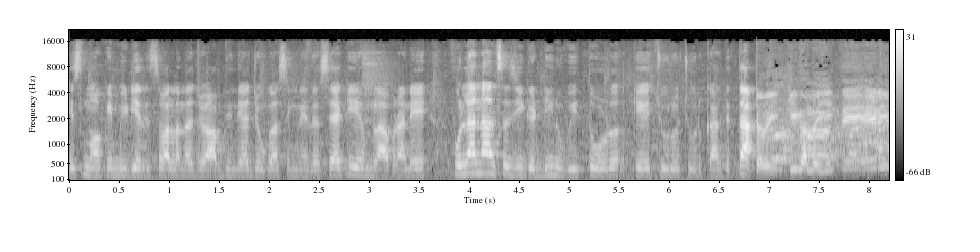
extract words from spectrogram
ਇਸ ਮੌਕੇ ਮੀਡੀਆ ਦੇ ਸਵਾਲਾਂ ਦਾ ਜਵਾਬ ਦਿੰਦਿਆਂ ਜੋਗਾ ਸਿੰਘ ਨੇ ਦੱਸਿਆ ਕਿ ਹਮਲਾਵਰਾਂ ਨੇ ਫੁੱਲਾਂ ਨਾਲ ਸਜੀ ਗੱਡੀ ਨੂੰ ਵੀ ਤੋੜ ਕੇ ਚੂਰੋ-ਚੂਰ ਕਰ ਦਿੱਤਾ। ਕੀ ਗੱਲ ਹੋਈ ਜੀ? ਤੇ ਇਹ ਜਿਹੜੀ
